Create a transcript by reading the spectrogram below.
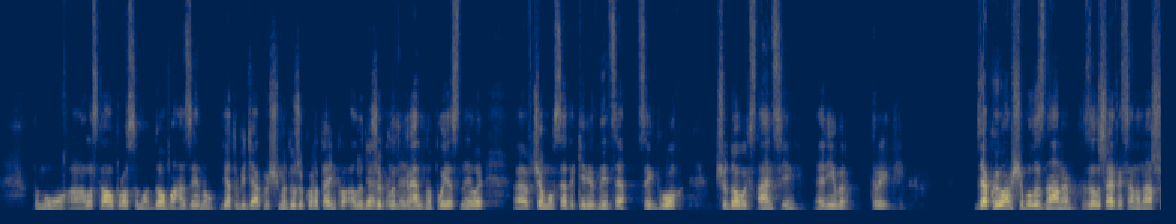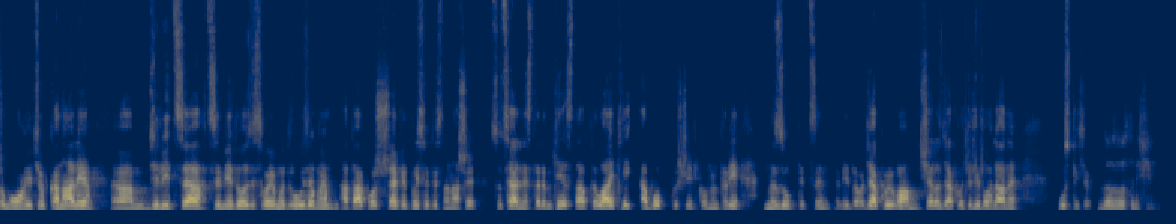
Тому ласкаво просимо до магазину. Я тобі дякую, що ми дуже коротенько, але дуже конкретно Сергій. пояснили, е, в чому все-таки різниця цих двох чудових станцій River 3. Дякую вам, що були з нами. Залишайтеся на нашому YouTube каналі. Ем, Діліться цим відео зі своїми друзями, а також е, підписуйтесь на наші соціальні сторінки, ставте лайки або пишіть коментарі внизу під цим відео. Дякую вам. Ще раз дякую тобі, Богдане. Успіхів! До зустрічі!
